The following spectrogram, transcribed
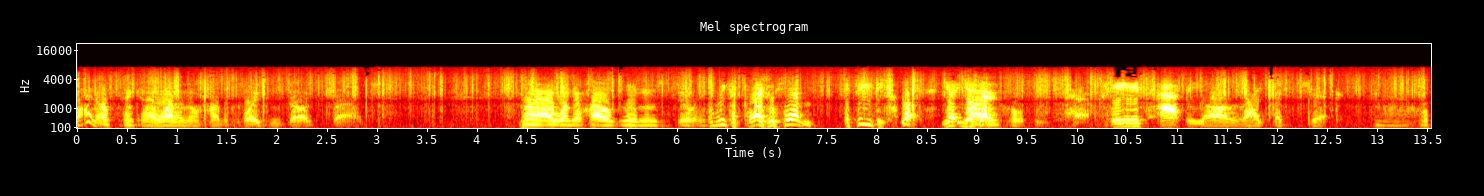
I don't think I want to know how to poison dogs, Bob. I wonder how Lumen's doing. We could poison him. It's easy. Look, you, you I just... hope he's happy. He's happy, all right, the jerk. Mm, I hope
